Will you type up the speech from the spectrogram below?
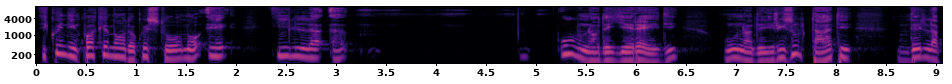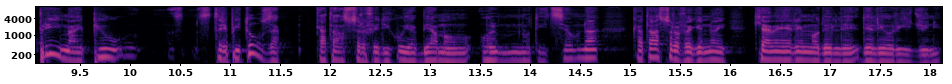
E quindi in qualche modo quest'uomo è il eh, uno degli eredi, uno dei risultati della prima e più strepitosa catastrofe di cui abbiamo notizia, una catastrofe che noi chiameremmo delle, delle origini.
